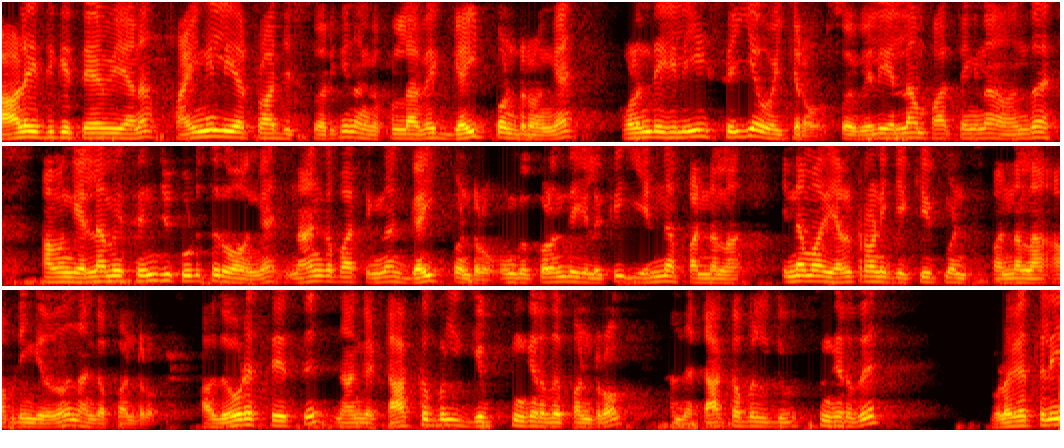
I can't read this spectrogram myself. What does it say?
காலேஜுக்கு தேவையான ஃபைனல் இயர் ப்ராஜெக்ட்ஸ் வரைக்கும் நாங்கள் ஃபுல்லாகவே கைட் பண்ணுறோங்க குழந்தைகளையே செய்ய வைக்கிறோம். ஸோ வெளியெல்லாம் பார்த்தீங்கன்னா வந்து அவங்க எல்லாமே செஞ்சு கொடுத்துருவாங்க. நாங்கள் பார்த்தீங்கன்னா கைட் பண்ணுறோம் உங்கள் குழந்தைகளுக்கு என்ன பண்ணலாம்? என்ன மாதிரி எலக்ட்ரானிக் எக்யூப்மெண்ட்ஸ் பண்ணலாம் அப்படிங்கிறத நாங்கள் பண்ணுறோம் அதோடு சேர்த்து நாங்கள் டாக்கபிள் கிஃப்ட்ஸுங்கிறத பண்ணுறோம் அந்த டாக்கபிள் கிஃப்ட்ஸுங்கிறது உலகத்திலே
